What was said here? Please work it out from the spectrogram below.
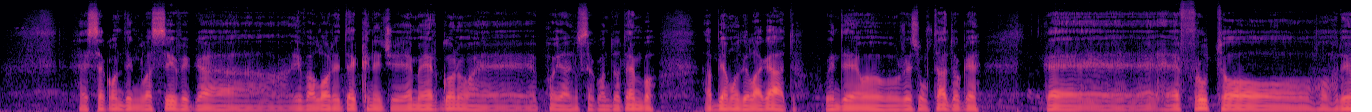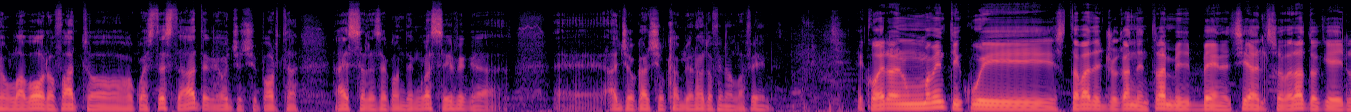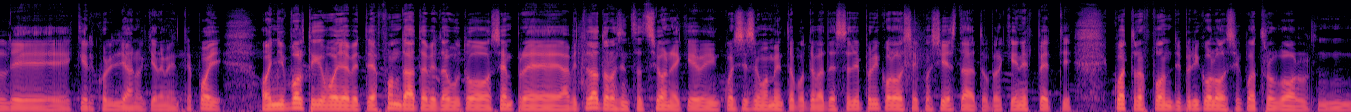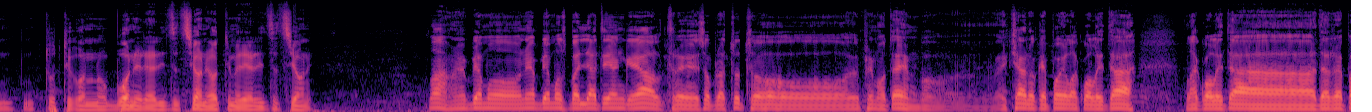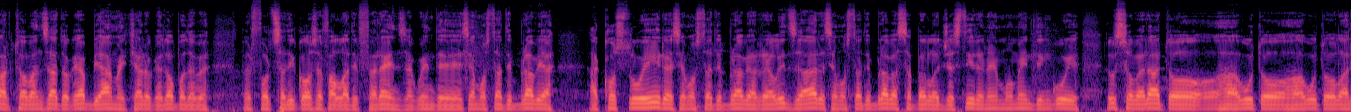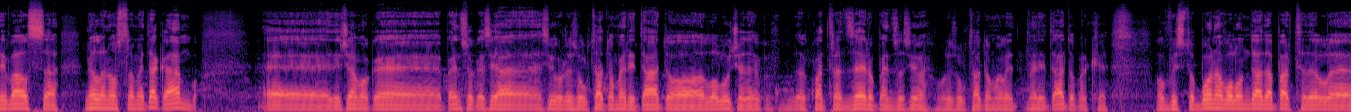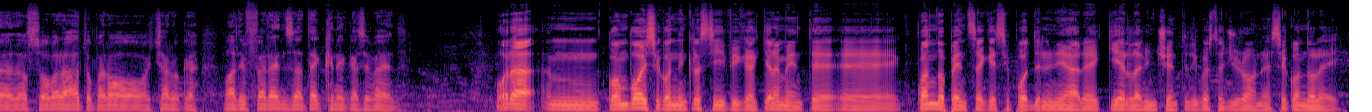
è seconda in classifica i valori tecnici emergono e poi al secondo tempo abbiamo dilagato, quindi è un risultato che, che è frutto di un lavoro fatto quest'estate che oggi ci porta a essere seconda in classifica a giocarci il campionato fino alla fine. Ecco, era un momento in cui stavate giocando entrambi bene, sia il Soverato che il, che il Corigliano chiaramente. Poi ogni volta che voi avete affondato avete, sempre, avete dato la sensazione che in qualsiasi momento potevate essere pericolosi e così è stato perché in effetti quattro affondi pericolosi, quattro gol, tutti con buone realizzazioni, ottime realizzazioni. Ma ne abbiamo, ne abbiamo sbagliati anche altre, soprattutto nel primo tempo. È chiaro che poi la qualità, la qualità, del reparto avanzato che abbiamo è chiaro che dopo deve per forza di cose fare la differenza, quindi siamo stati bravi a, a, costruire, siamo stati bravi a realizzare, siamo stati bravi a saperla gestire nel momento in cui il Soverato ha avuto, ha avuto la rivalsa nella nostra metà campo. Eh, diciamo che penso che sia, sia, un risultato meritato alla luce del, del 4-0, penso sia un risultato meritato perché ho visto buona volontà da parte del, del Soverato, però è chiaro che la differenza tecnica si vede. Ora mh, con voi secondo in classifica, chiaramente eh, quando pensa che si può delineare chi è la vincente di questo girone, secondo lei?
